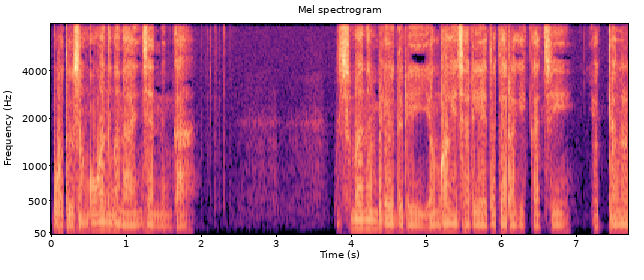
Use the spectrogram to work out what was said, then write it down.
모두 성공하는 건 아니지 않는가? 수많은 배우들이 영광의 자리에 도달하기까지 역경을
